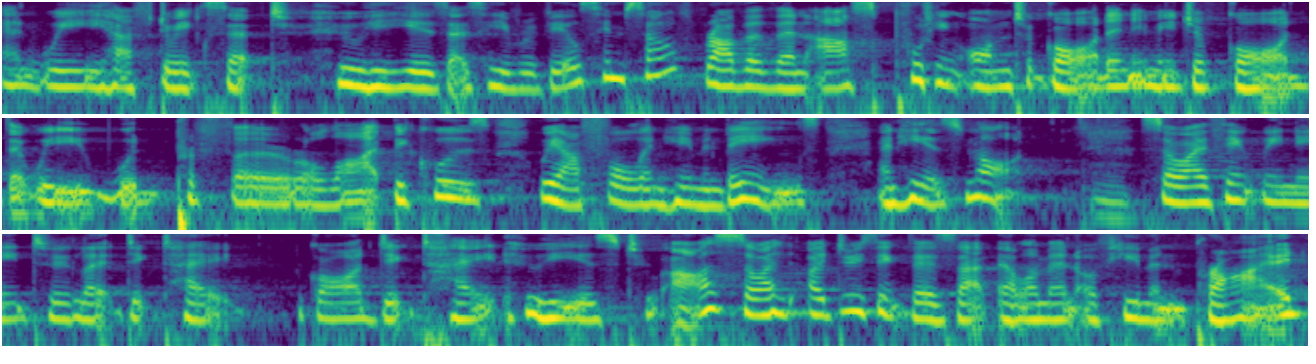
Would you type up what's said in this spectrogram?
and we have to accept who he is as he reveals himself rather than us putting onto God an image of God that we would prefer or like because we are fallen human beings and he is not. Mm. So I think we need to let dictate God dictate who he is to us. So I, I, do think there's that element of human pride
